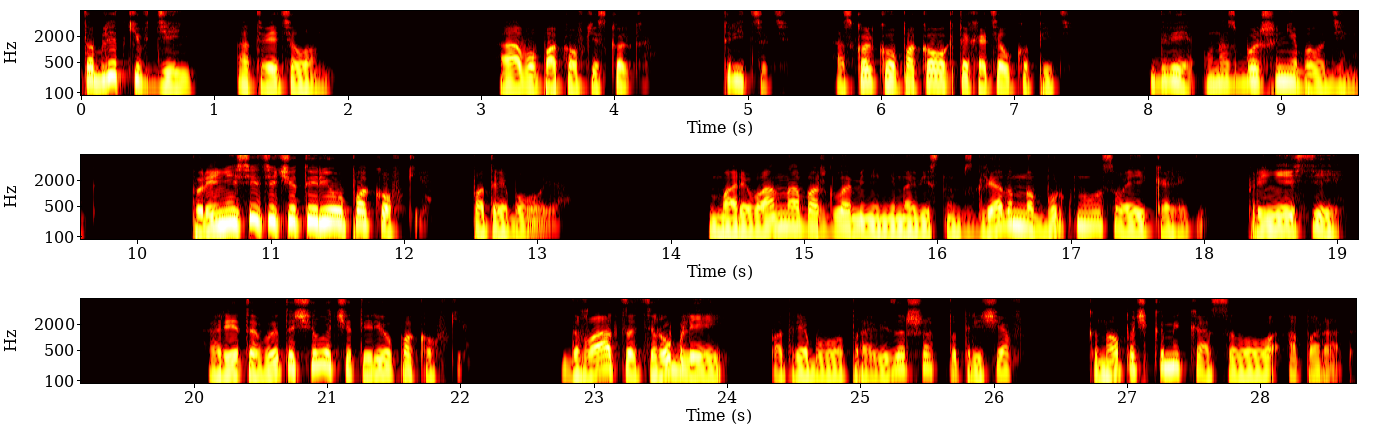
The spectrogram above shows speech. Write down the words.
таблетке в день», — ответил он. «А в упаковке сколько?» «Тридцать. А сколько упаковок ты хотел купить?» «Две. У нас больше не было денег». «Принесите четыре упаковки», — потребовал я. Марья Ивановна обожгла меня ненавистным взглядом, но буркнула своей коллеге. «Принеси!» Рита вытащила четыре упаковки. «Двадцать рублей!» — потребовала провизорша, потрещав кнопочками кассового аппарата.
